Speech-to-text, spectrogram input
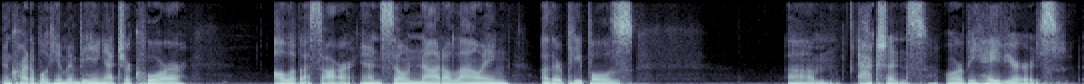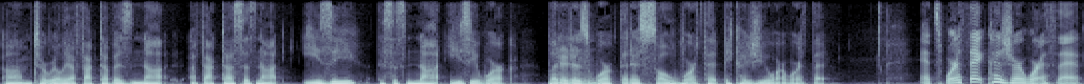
incredible human being at your core. All of us are. And so not allowing other people's um, actions or behaviors um, to really affect us is not affect us is not easy. This is not easy work, but it is work that is so worth it because you are worth it. It's worth it because you're worth it.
